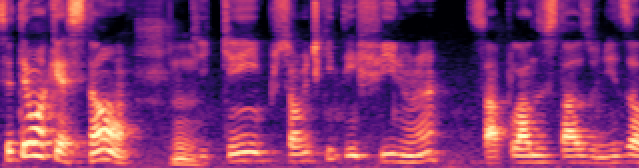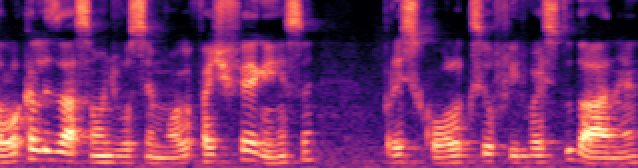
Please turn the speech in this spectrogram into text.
você tem uma questão hum. que quem, principalmente quem tem filho, né? Sabe lá nos Estados Unidos, a localização onde você mora faz diferença para a escola que seu filho vai estudar, né?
